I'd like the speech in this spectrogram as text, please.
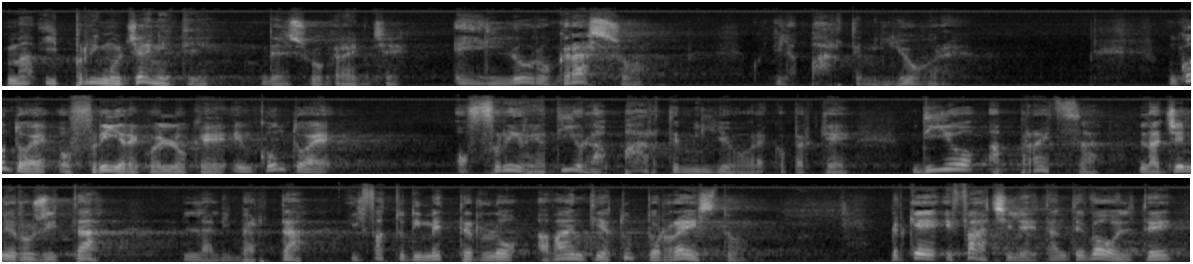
ma i primogeniti del suo gregge e il loro grasso, quindi la parte migliore. Un conto è offrire quello che è, e un conto è offrire a Dio la parte migliore, ecco perché Dio apprezza la generosità, la libertà, il fatto di metterlo avanti a tutto il resto, perché è facile tante volte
